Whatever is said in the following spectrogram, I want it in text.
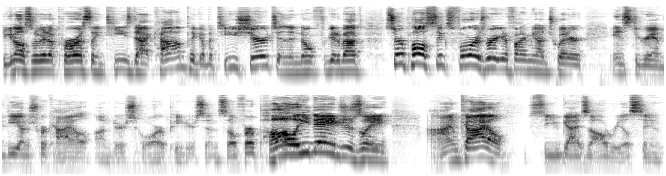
You can also hit up ProWrestlingTees.com, pick up a t-shirt, and then don't forget about Sir Paul64 is where you're going to find me on Twitter, Instagram, the underscore Kyle underscore Peterson. So for Paulie Dangerously, I'm Kyle. See you guys all real soon.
